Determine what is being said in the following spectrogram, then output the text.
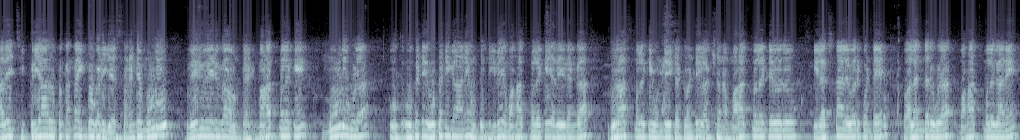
అదే చి- క్రియారూపకంగా ఇంకొకటి చేస్తారు. అంటే మూడు వేరువేరుగా ఉంటాయి. మహాత్ములకి మూడు కూడా ఒక- ఒకటి ఒకటిగానే ఉంటుంది. ఇదే మహాత్ములకి అదేవిధంగా దురాత్ములకి ఉండేటటువంటి లక్షణం. మహాత్ములు అంటే ఎవరు? ఈ లక్షణాలు ఎవరికి ఉంటే వాళ్ళందరూ కూడా మహాత్ములుగానే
